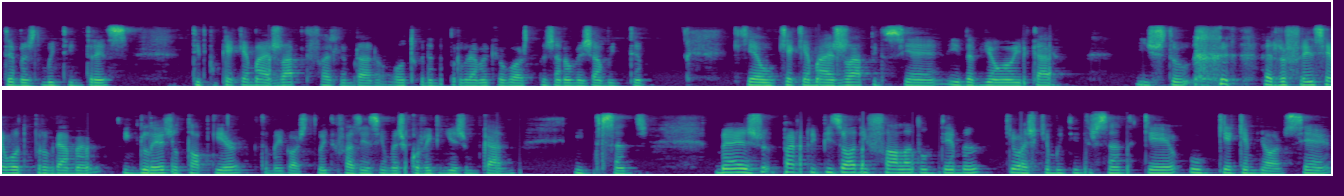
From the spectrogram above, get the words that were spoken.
temas de muito interesse tipo o que é que é mais rápido faz lembrar outro grande programa que eu gosto, mas já não vejo há muito tempo, que é o que é que é mais rápido se é ir de avião ou ir carro. Isto, a referência é outro programa inglês, o Top Gear, que também gosto muito, que fazem assim umas corridinhas um bocado interessantes. Mas parte do episódio fala de um tema que eu acho que é muito interessante, que é o que é que é melhor, se é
